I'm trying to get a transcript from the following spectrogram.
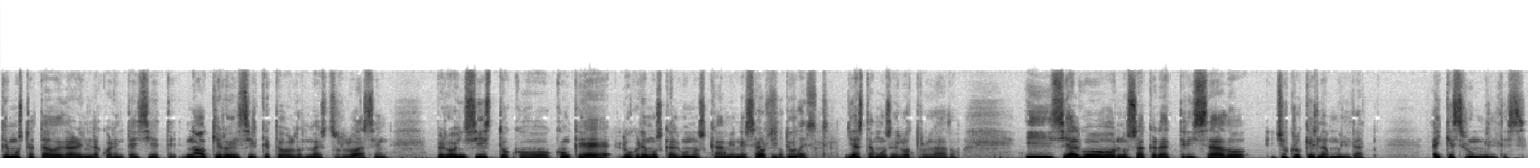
que hemos tratado de dar en la 47. No quiero decir que todos los maestros lo hacen, pero insisto, con, que logremos que algunos cambien esa actitud, ya estamos del otro lado. Y si algo nos ha caracterizado, yo creo que es la humildad. Hay que ser humildes.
